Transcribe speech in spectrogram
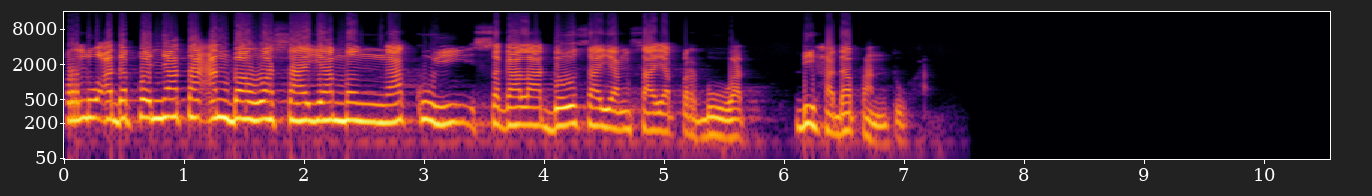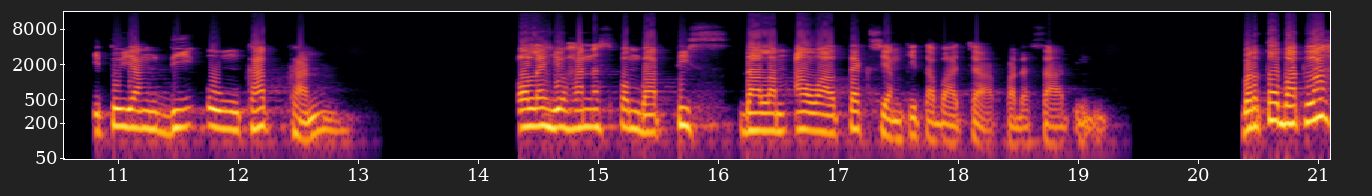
Perlu ada penyataan bahwa saya mengakui segala dosa yang saya perbuat di hadapan Tuhan. Itu yang diungkapkan oleh Yohanes Pembaptis dalam awal teks yang kita baca pada saat ini. Bertobatlah,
